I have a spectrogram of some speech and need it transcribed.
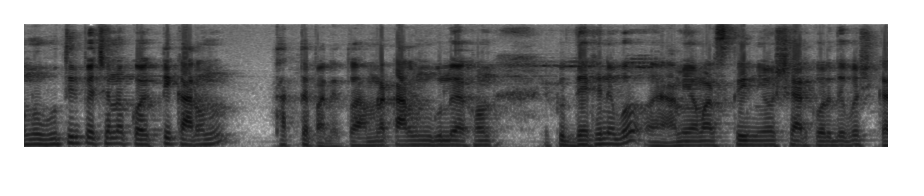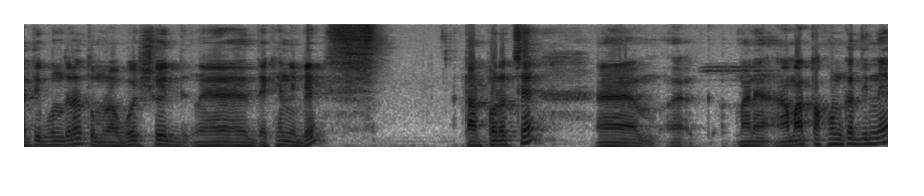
অনুভূতির পেছনে কয়েকটি কারণ থাকতে পারে। তো আমরা কারণগুলো এখন একটু দেখে নেব। আমি আমার স্ক্রিনেও শেয়ার করে দেবো। শিক্ষার্থী বন্ধুরা, তোমরা অবশ্যই দেখে নেবে। তারপর হচ্ছে মানে আমার তখনকার দিনে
